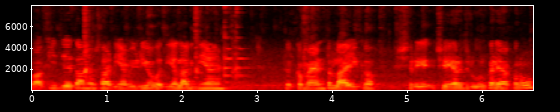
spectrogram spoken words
ਬਾਕੀ ਜੇ ਤੁਹਾਨੂੰ ਸਾਡੀਆਂ ਵੀਡੀਓ ਵਧੀਆ ਲੱਗਦੀਆਂ ਹੈ, ਤੇ ਕਮੈਂਟ, ਲਾਈਕ ਸ਼ੇਅਰ ਜ਼ਰੂਰ ਕਰਿਆ ਕਰੋ,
